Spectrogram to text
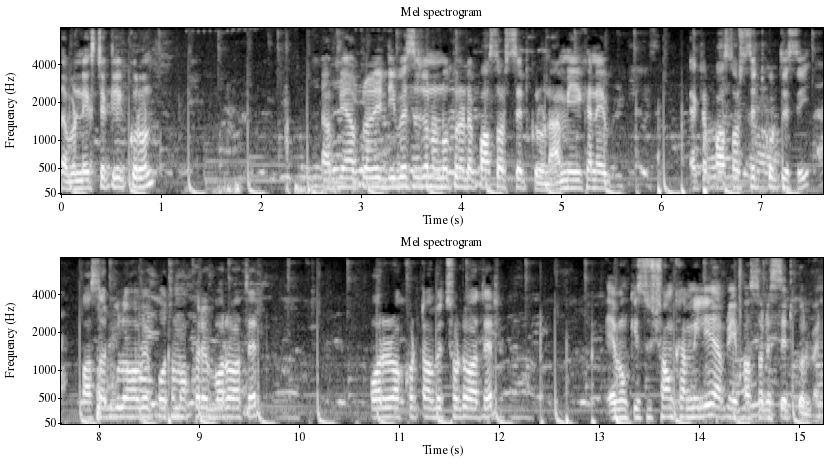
তারপর নেক্সটে ক্লিক করুন। আপনি আপনার এই ডিভাইসের জন্য নতুন একটা পাসওয়ার্ড সেট করুন। আমি এখানে একটা পাসওয়ার্ড সেট করতেছি। পাসওয়ার্ডগুলো হবে প্রথম অক্ষরে বড় হাতের, পরের অক্ষরটা হবে ছোট হাতের এবং কিছু সংখ্যা মিলিয়ে আপনি এই পাসওয়ার্ডে সেট করবেন।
